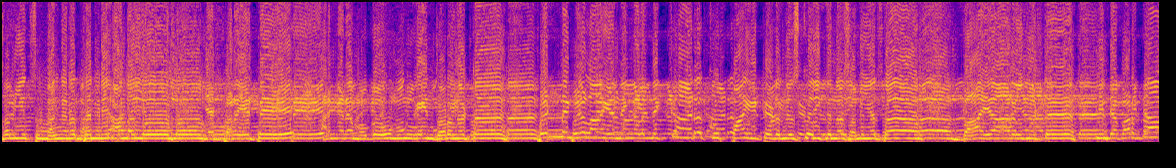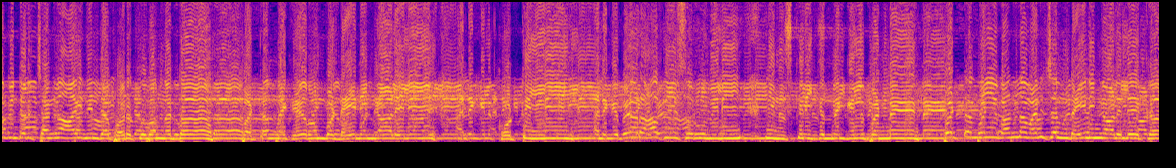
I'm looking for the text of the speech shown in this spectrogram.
സമയത്തും അങ്ങനെ തന്നെയാണല്ലോ. ഞാൻ പറയട്ടെ അങ്ങനെ മുഖവും മുങ്കയും തുറന്നിട്ട് പെണ്ണുങ്ങളായ നിങ്ങൾ നിക്കാര കുപ്പായിട്ടിട്ട് നിസ്കരിക്കുന്ന സമയത്ത് ബായാറിൽ നിട്ട് നിന്റെ ഭർത്താവിന്റെ ഒരു ചങ്ങായി നിന്റെ പുറത്ത് വന്നിട്ട് പെട്ടെന്ന് കയറുമ്പോ ഡൈനിങ് ഹാളിൽ അല്ലെങ്കിൽ കൊട്ടില്ലി അല്ലെങ്കിൽ വേറെ ഓഫീസ് റൂമിൽ നീ നിസ്കരിക്കുന്നെങ്കിൽ പെണ്ണ് പെട്ടെന്ന് ഈ വന്ന മനുഷ്യൻ ഡൈനിങ് ഹാളിലേക്ക്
